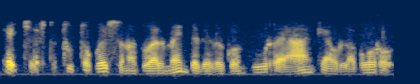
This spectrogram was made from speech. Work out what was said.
E certo, tutto questo naturalmente deve condurre anche a un lavoro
